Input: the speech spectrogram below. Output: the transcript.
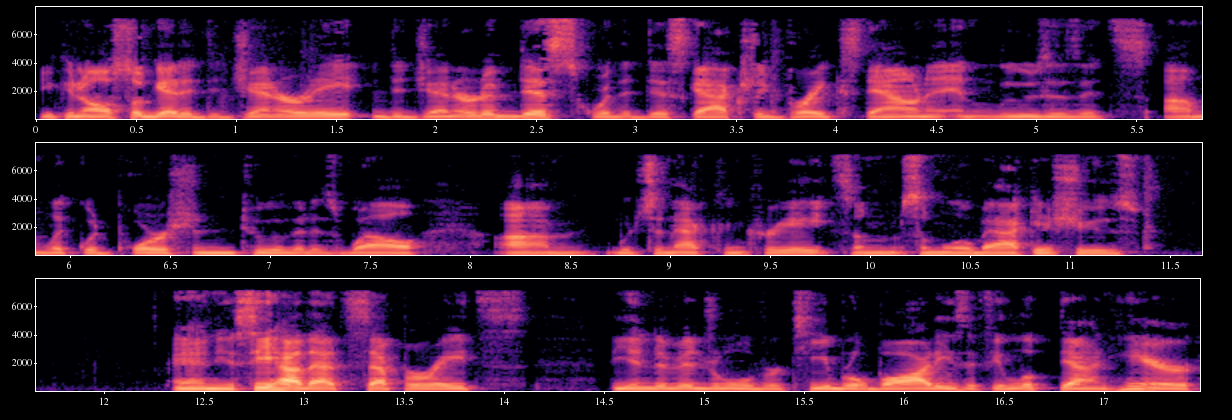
You can also get a degenerate, degenerative disc where the disc actually breaks down and loses its um, liquid portion to of it as well, um, which then that can create some, some low back issues. And you see how that separates the individual vertebral bodies. If you look down here,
